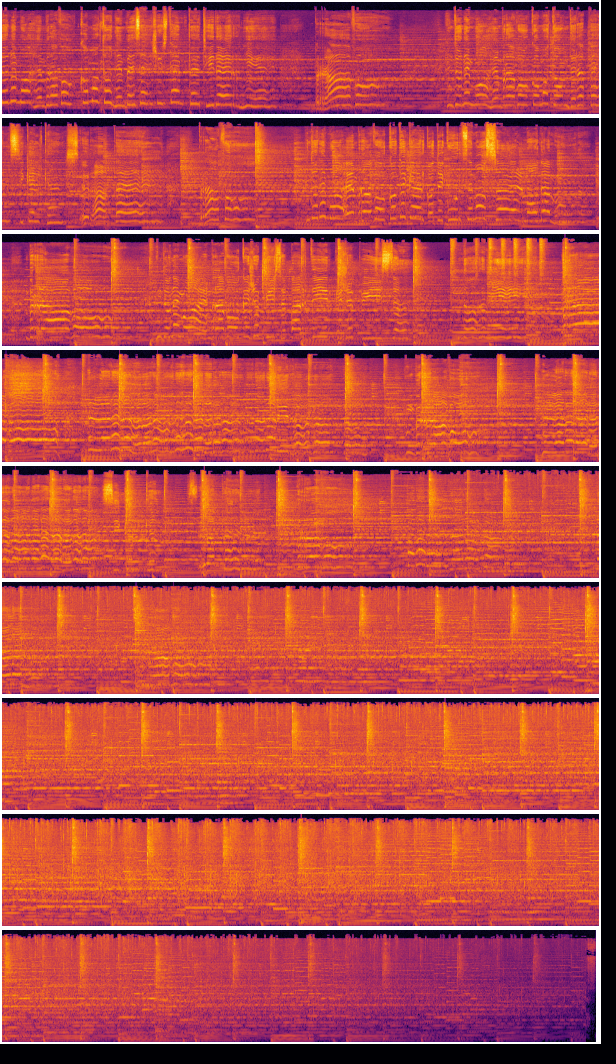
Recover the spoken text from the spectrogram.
donnez-moi un bravo, comment on un baiser, juste un petit dernier. Bravo, donnez-moi un bravo, comme autant de rappel si quelqu'un se rappelle. Bravo, donnez-moi un bravo, côté cœur, côté court, c'est mon seul mot d'amour. Bravo, donnez-moi un bravo, que je puisse partir, que je puisse dormir.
